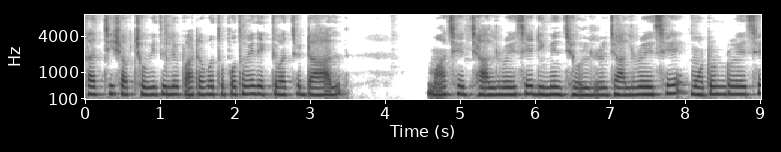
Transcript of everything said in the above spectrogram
খাচ্ছি, সব ছবি তুলে পাঠাবো। তো প্রথমে দেখতে পাচ্ছ, ডাল, মাছের ঝাল রয়েছে, ডিমের ঝোল, ঝাল রয়েছে, মটন রয়েছে।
